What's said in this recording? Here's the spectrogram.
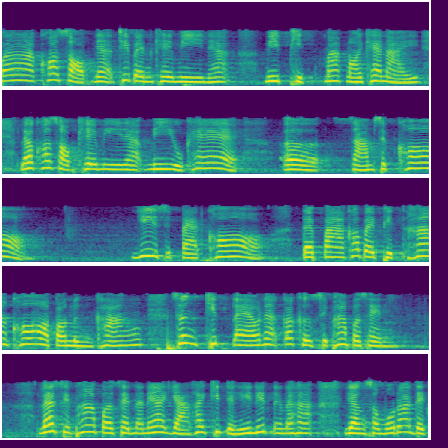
ว่าข้อสอบเนี่ยที่เป็นเคมีเนี่ยมีผิดมากน้อยแค่ไหน แล้วข้อสอบเคมีเนี่ยมีอยู่แค่สามสิบข้อ28ข้อ แต่ปาเข้าไปผิด5ข้อต่อหนึ่งครั้ง ซึ่งคิดแล้วเนี่ยก็คือ15เปอร์เซ็นต์และ15เปอร์เซ็นต์อันนี้อยากให้คิดอย่างนี้นิดนึงนะฮะอย่างสมมุติว่าเด็ก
